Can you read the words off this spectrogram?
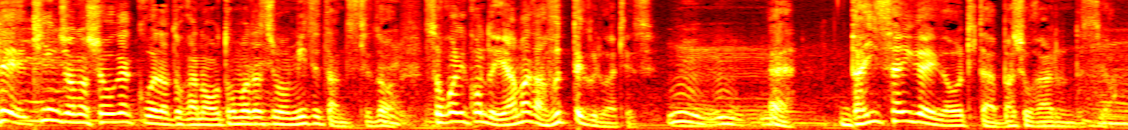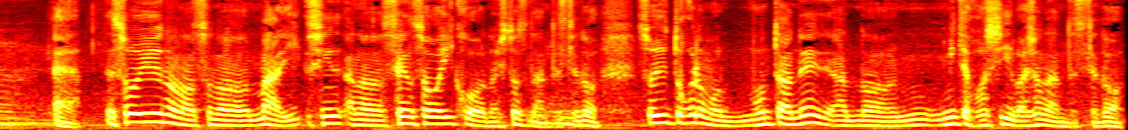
で近所の小学校だとかのお友達も見てたんですけど、はい。そこに今度山が降ってくるわけですよ、うんうん。ええ大災害が起きた場所があるんですよ、ええ。でそういうののその、まあ、あの戦争以降の一つなんですけど、そういうところも本当はねあの見てほしい場所なんですけど、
